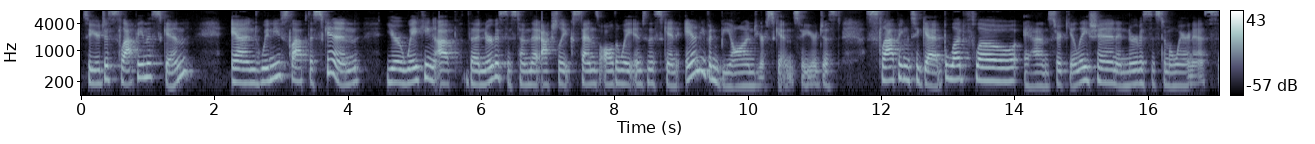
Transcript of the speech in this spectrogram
So you're just slapping the skin, and when you slap the skin, you're waking up the nervous system that actually extends all the way into the skin and even beyond your skin. So you're just slapping to get blood flow and circulation and nervous system awareness.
